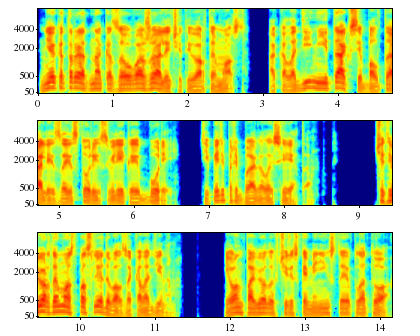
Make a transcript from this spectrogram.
Некоторые, однако, зауважали четвертый мост. А Каладине и так все болтали из-за истории с Великой Бурей. Теперь прибавилось и это. Четвертый мост последовал за Каладином, и он повел их через каменистое плато.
